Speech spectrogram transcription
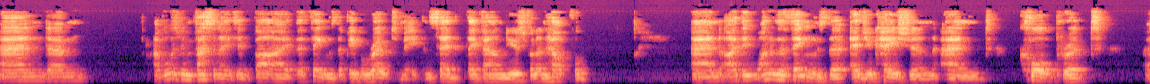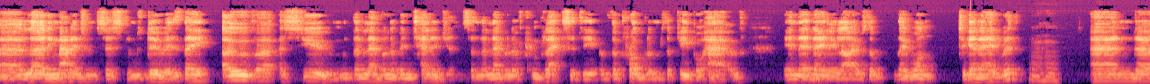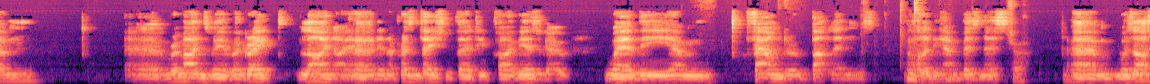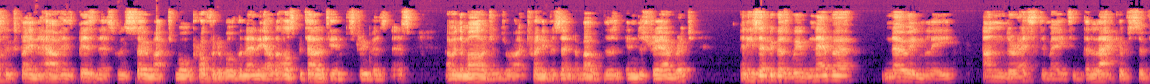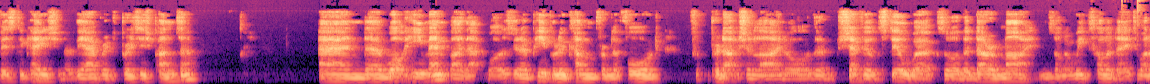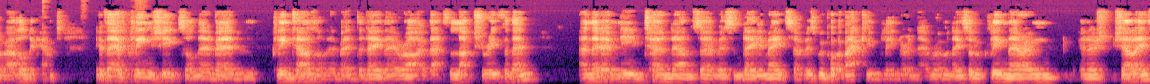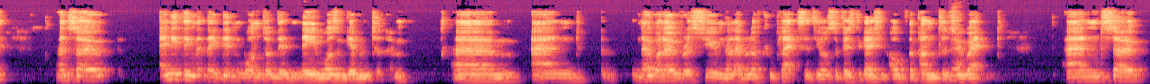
And um, I've always been fascinated by the things that people wrote to me and said they found useful and helpful. And I think one of the things that education and corporate uh, learning management systems do is they over assume the level of intelligence and the level of complexity of the problems that people have in their daily lives that they want to get ahead with. Mm-hmm. And um, uh, reminds me of a great line I heard in a presentation 35 years ago where the um, founder of Butlins, the mm-hmm. holiday camp business, sure um, was asked to explain how his business was so much more profitable than any other hospitality industry business. I mean, the margins were like 20% above the industry average. And he said, because we've never knowingly underestimated the lack of sophistication of the average British punter. And uh, what he meant by that was, you know, people who come from the Ford production line or the Sheffield Steelworks or the Durham Mines on a week's holiday to one of our holiday camps, if they have clean sheets on their bed and clean towels on their bed the day they arrive, that's luxury for them. And they don't need turn down service and daily maid service. We put a vacuum cleaner in their room and they sort of clean their own, you know, chalets. And so anything that they didn't want or didn't need wasn't given to them. Um, and no one over assumed the level of complexity or sophistication of the punters yeah. who went. And so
